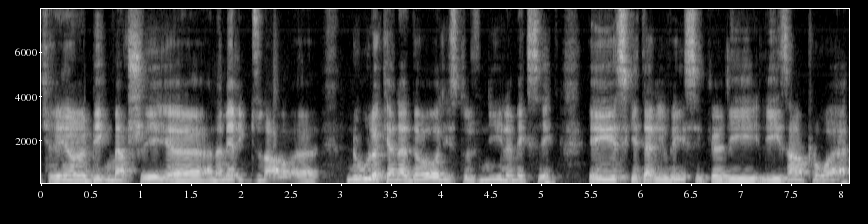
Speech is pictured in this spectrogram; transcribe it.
créer un big marché euh, en Amérique du Nord, euh, nous, le Canada, les États-Unis, le Mexique. Et ce qui est arrivé, c'est que les, les emplois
